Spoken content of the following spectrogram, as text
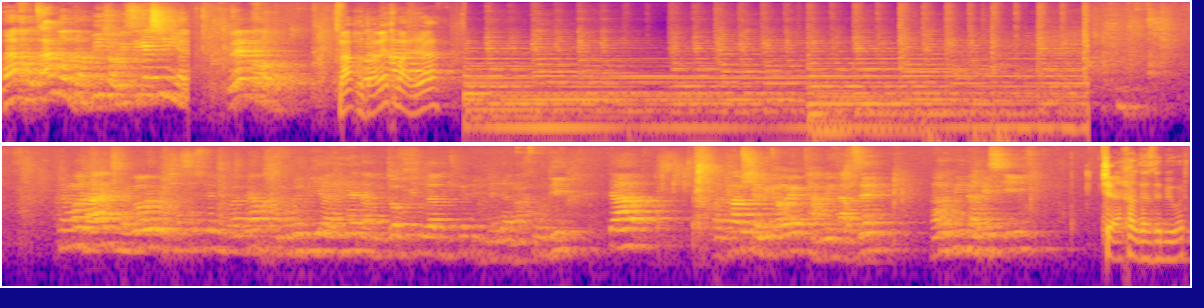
მახო წამოვდა ბიჭო ისი გეშინია ვერხო მახო დამეხმარე რა ხმები არიან ამიტომ თულად იქნები მე და მახმუდი და თავში ვიკავებ ამ ეტაპზე არ მინდა რისკი ჩე ახალგაზრდები ვართ.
